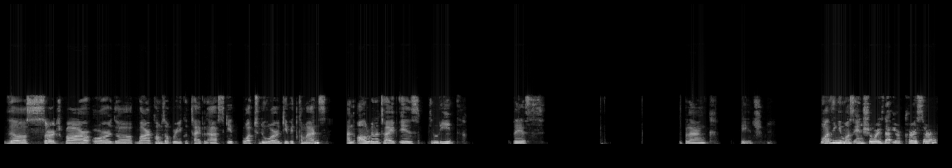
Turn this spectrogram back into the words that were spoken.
the search bar or the bar comes up where you could type and ask it what to do or give it commands. And all we're going to type is delete this blank page. One thing you must ensure is that your cursor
